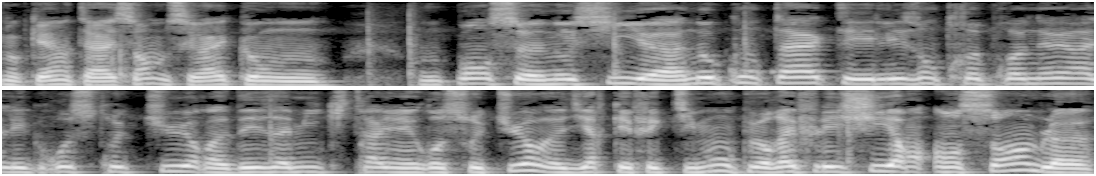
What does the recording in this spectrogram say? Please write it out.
Ok, intéressant. C'est vrai qu'on on pense aussi à nos contacts et les entrepreneurs, les grosses structures, des amis qui travaillent dans les grosses structures, de dire qu'effectivement on peut réfléchir ensemble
